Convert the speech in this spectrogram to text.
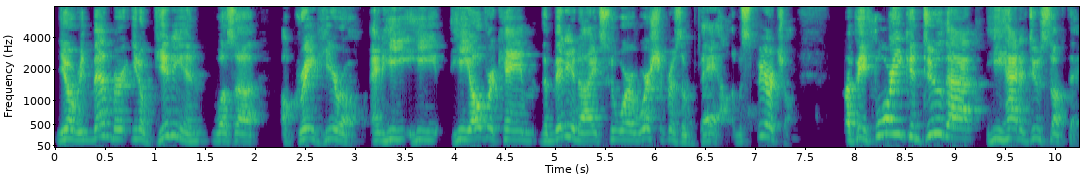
You know, remember, you know, Gideon was a a great hero, and he he he overcame the Midianites who were worshippers of Baal. It was spiritual, but before he could do that, he had to do something.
